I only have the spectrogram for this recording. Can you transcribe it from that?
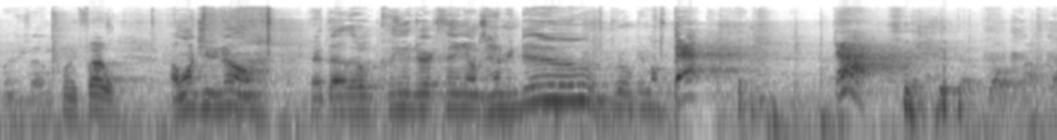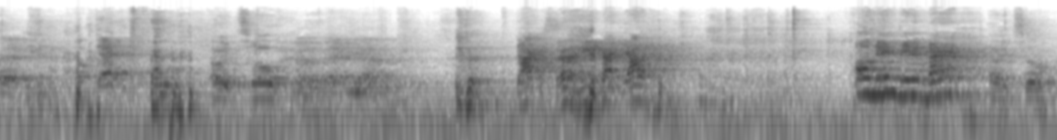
20 foul. 25. I want you to know that that little clean and jerk thing y'all just had me do broke in my back. Ah! broke my back. My back. All right, so. Doctor said I need a backyard. Come in, Benny man. All right, so.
